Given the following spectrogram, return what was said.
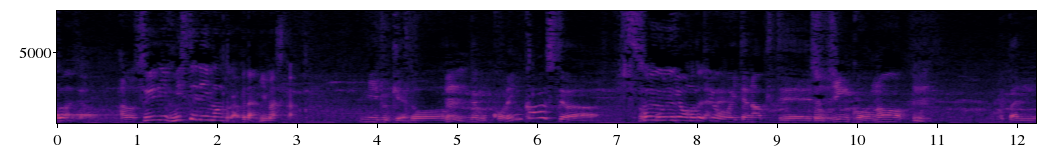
どうなんですよあの推理ミステリーもんとか普段見ますか？見るけど、ん。でもこれに関してはそうにいうこと重きを置いてなくて、主人公のうん。やっぱり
